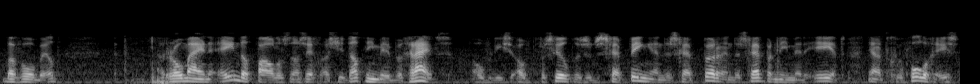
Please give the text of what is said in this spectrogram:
bijvoorbeeld Romeinen 1 dat Paulus dan zegt, als je dat niet meer begrijpt, over, die, over het verschil tussen de schepping en de schepper en de schepper niet meer eert. Ja, het gevolg is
